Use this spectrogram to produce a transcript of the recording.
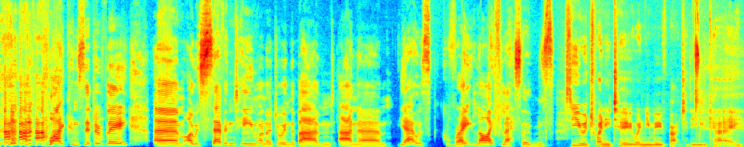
quite considerably. Um, I was 17 when I joined the band, and um, yeah, it was great life lessons. So you were 22 when you moved back to the UK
